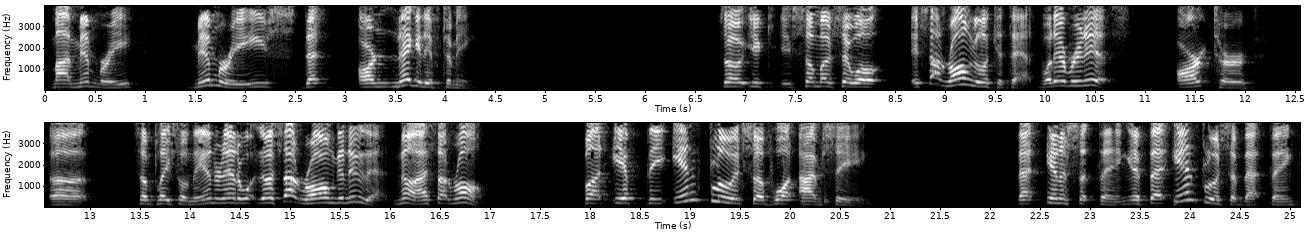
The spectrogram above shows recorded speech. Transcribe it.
my memory, memories that are negative to me. So you, someone say, well, it's not wrong to look at that, whatever it is, art or, uh, someplace on the internet or what, no, it's not wrong to do that. No, that's not wrong. But if the influence of what I'm seeing that innocent thing, if that influence of that thing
